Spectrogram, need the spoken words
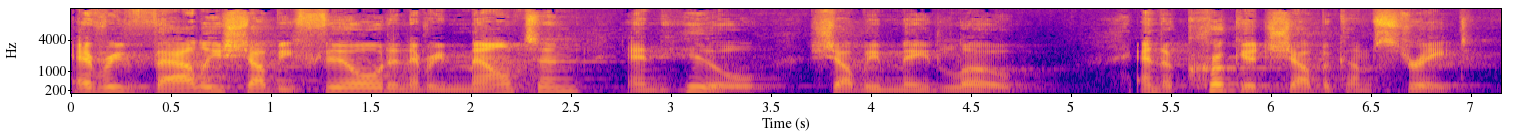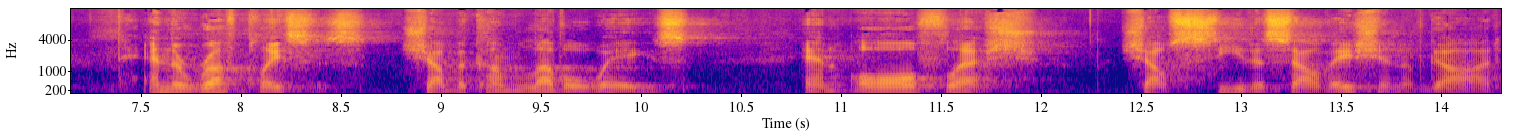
Every valley shall be filled, and every mountain and hill shall be made low. And the crooked shall become straight, and the rough places shall become level ways. And all flesh shall see the salvation of God.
